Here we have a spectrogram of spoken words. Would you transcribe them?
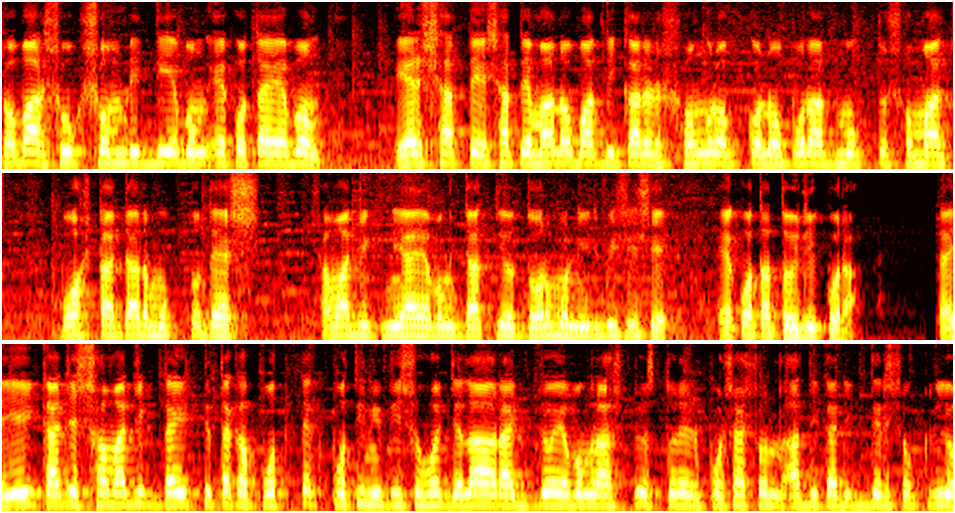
সবার সুখ সমৃদ্ধি এবং একতা এবং এর সাথে সাথে মানবাধিকারের সংরক্ষণ অপরাধ মুক্ত সমাজ ভ্রষ্টাচার মুক্ত দেশ, সামাজিক ন্যায় এবং জাতীয় ধর্ম নির্বিশেষে একতা তৈরি করা। তাই এই কাজে সামাজিক দায়িত্বে থাকা প্রত্যেক প্রতিনিধি সহ জেলা, রাজ্য এবং রাষ্ট্রীয় স্তরের প্রশাসন আধিকারিকদের সক্রিয়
